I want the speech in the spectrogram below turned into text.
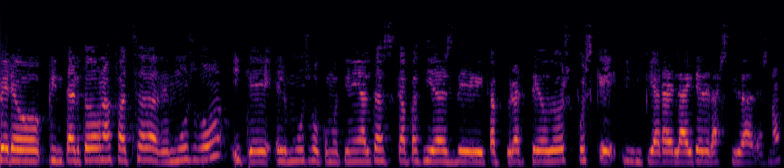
Pero pintar toda una fachada de musgo y que el musgo, como tiene altas capacidades de capturar CO2, pues que limpiara el aire de las ciudades, ¿no?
